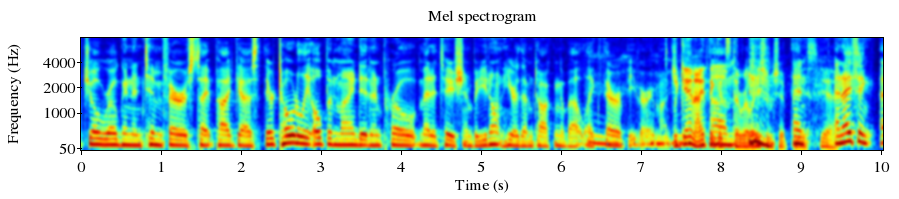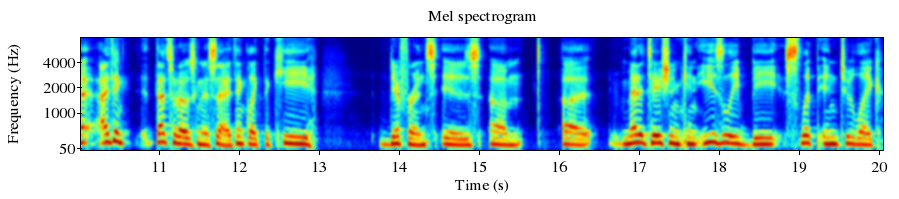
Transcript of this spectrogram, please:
Joe Rogan and Tim Ferriss type podcast, they're totally open minded and pro meditation, but you don't hear them talking about like therapy very much. again i think it's the relationship Um, And piece yeah and I think I, I think that's what I was going to say. I think like the key difference is um, uh, meditation can easily be slip into like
